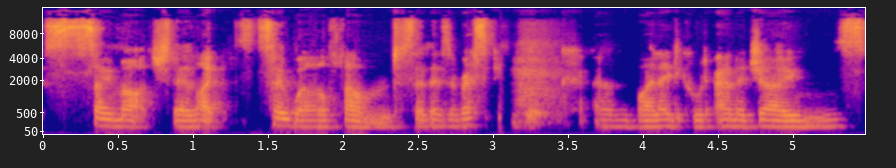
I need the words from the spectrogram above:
so much. They're like so well thumbed. So there's a recipe book um, by a lady called Anna Jones.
